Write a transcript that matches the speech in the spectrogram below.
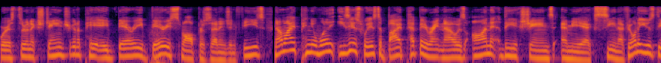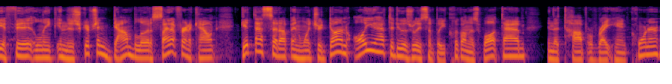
whereas through an exchange, you're going to pay a very, very small percentage in fees. Now, in my opinion, one of the easiest ways to buy Pepe right now is on the exchange MEXC. Now, if you want to use the affiliate link in the description down below to sign up for an account, get that set up, and once you're done, all you have to do is really simple. You click on this wallet tab in the top right-hand corner.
